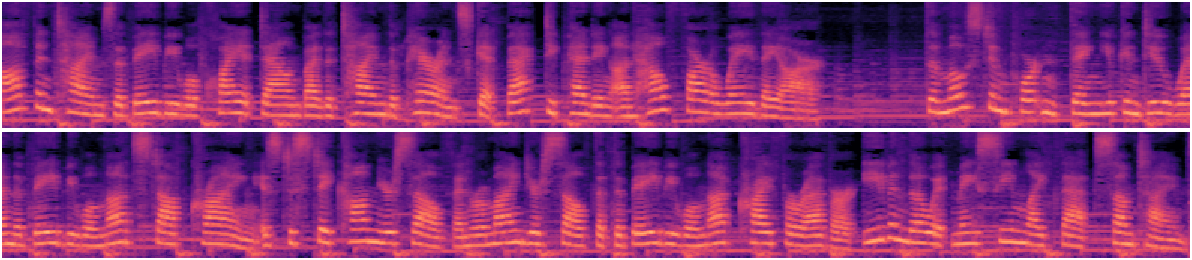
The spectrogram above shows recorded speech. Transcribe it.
oftentimes the baby will quiet down by the time the parents get back depending on how far away they are. The most important thing you can do when a baby will not stop crying is to stay calm yourself and remind yourself that the baby will not cry forever even though it may seem like that sometimes.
